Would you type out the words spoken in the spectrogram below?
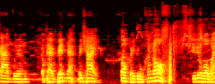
กลางเมืองกำแพงเพชรเนี่ยไม่ใช่ ต้องไปดูข้างนอกที่เรียกว่าวัด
